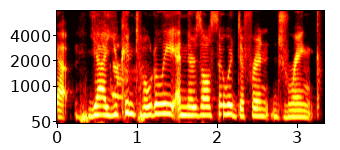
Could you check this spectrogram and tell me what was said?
Yeah. Yeah, you can totally and there's also a different drink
